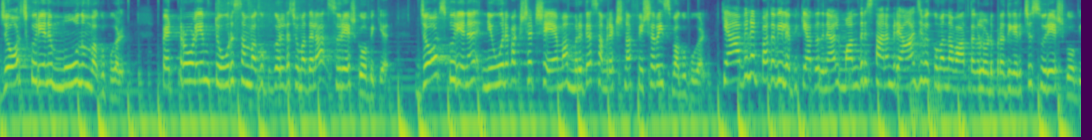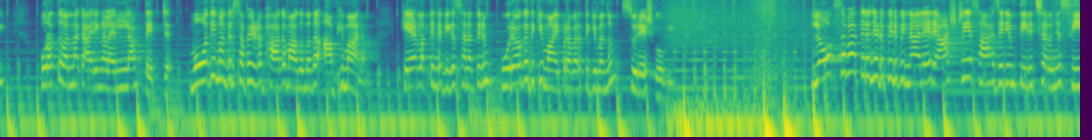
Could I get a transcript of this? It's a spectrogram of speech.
ജോർജ് കുര്യന് മൂന്നും വകുപ്പുകൾ. പെട്രോളിയം ടൂറിസം വകുപ്പുകളുടെ ചുമതല സുരേഷ് ഗോപിക്ക്. ജോർജ് കുര്യന് ന്യൂനപക്ഷ ക്ഷേമ മൃഗസംരക്ഷണ ഫിഷറീസ് വകുപ്പുകൾ. ക്യാബിനറ്റ് പദവി ലഭിക്കാത്തതിനാൽ മന്ത്രിസ്ഥാനം രാജിവെക്കുമെന്ന വാർത്തകളോട് പ്രതികരിച്ച് സുരേഷ് ഗോപി. പുറത്തു വന്ന കാര്യങ്ങളെല്ലാം തെറ്റ്. മോദി മന്ത്രിസഭയുടെ ഭാഗമാകുന്നത് അഭിമാനം. കേരളത്തിന്റെ വികസനത്തിനും പുരോഗതിക്കുമായി പ്രവർത്തിക്കുമെന്നും സുരേഷ് ഗോപി. ലോക്സഭാ തിരഞ്ഞെടുപ്പിന് പിന്നാലെ രാഷ്ട്രീയ സാഹചര്യം തിരിച്ചറിഞ്ഞ് സി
